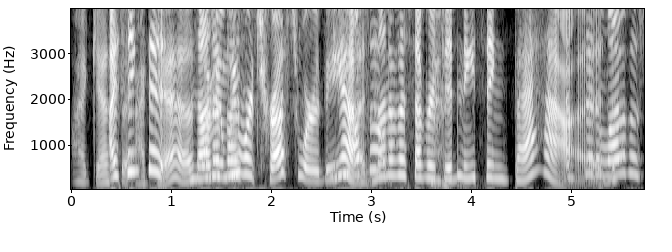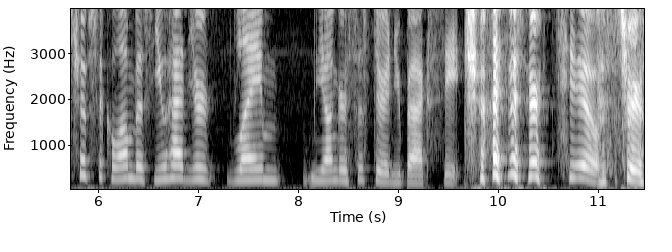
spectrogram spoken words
I guess. I think that guess. none I of mean, we were trustworthy. Yeah. also- none of us ever did anything bad. I said a lot of those trips to Columbus, you had your lame younger sister in your back seat driving her too. It's true.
